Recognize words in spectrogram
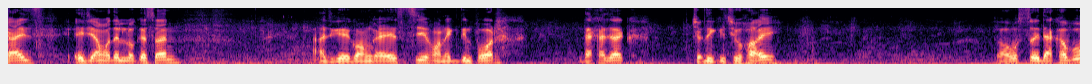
গাইজ এই যে আমাদের লোকেশন আজকে গঙ্গায় এসছি অনেক দিন পর। দেখা যাক যদি কিছু হয়, তো অবশ্যই দেখাবো।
